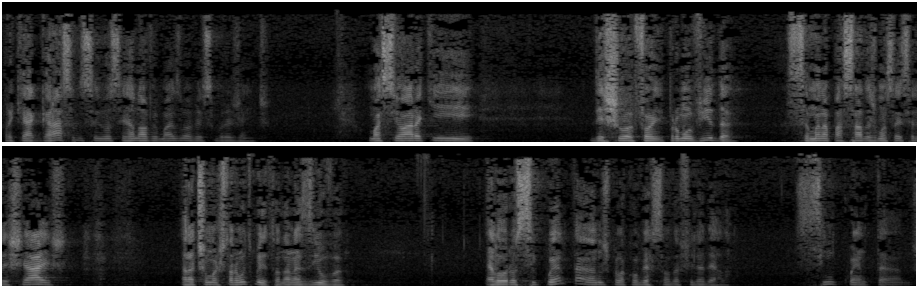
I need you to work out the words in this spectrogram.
para que a graça do Senhor se renove mais uma vez sobre a gente. Uma senhora que deixou, foi promovida semana passada às Mansões Celestiais, ela tinha uma história muito bonita, a dona Zilva. Ela orou 50 anos pela conversão da filha dela. 50 anos.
